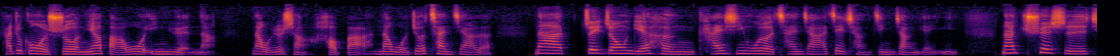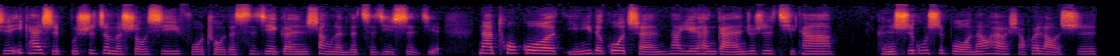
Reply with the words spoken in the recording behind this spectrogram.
他就跟我说：“你要把握因缘呐。”那我就想，好吧，那我就参加了。那最终也很开心，我有参加这场经藏演绎。那确实，其实一开始不是这么熟悉佛陀的世界跟上人的慈济世界。那透过演绎的过程，那也很感恩，就是其他可能师姑师伯，然后还有小慧老师，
